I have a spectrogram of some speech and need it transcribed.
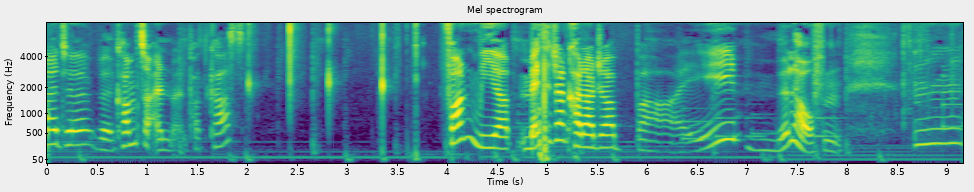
Leute, willkommen zu einem neuen Podcast. Von mir, Metajan Kalaja bei Müllhaufen. Mm,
